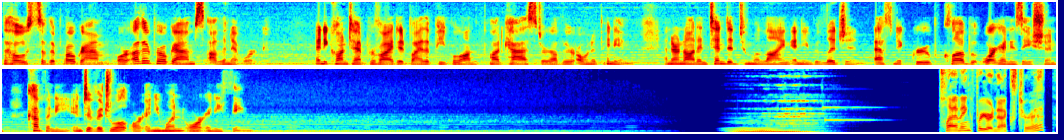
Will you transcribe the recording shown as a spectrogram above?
the hosts of the program, or other programs of the network. Any content provided by the people on the podcast are of their own opinion and are not intended to malign any religion, ethnic group, club, organization, company, individual, or anyone or anything. Planning for your next trip?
